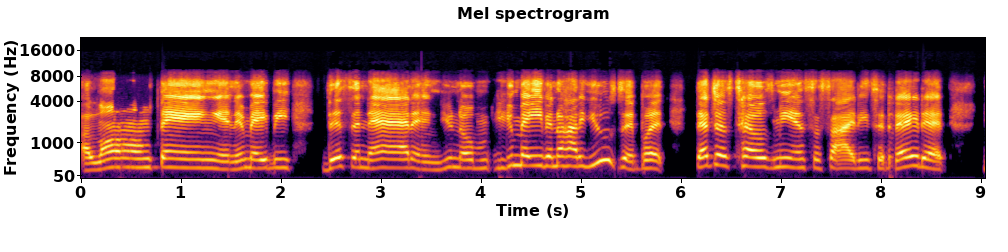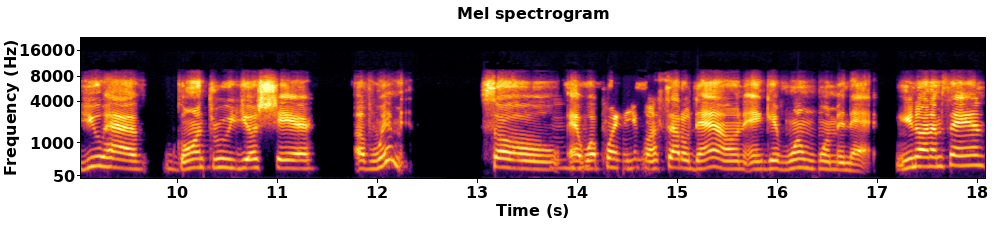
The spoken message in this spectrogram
a long thing and it may be this and that and you know you may even know how to use it but that just tells me in society today that you have gone through your share of women so mm-hmm. at what point are you going to settle down and give one woman that you know what I'm saying?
